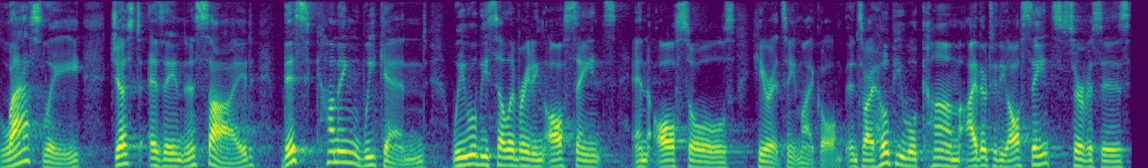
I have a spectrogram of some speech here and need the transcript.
Lastly, just as an aside, this coming weekend, we will be celebrating All Saints and All Souls here at St. Michael. And so I hope you will come either to the All Saints services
